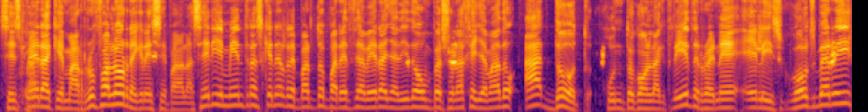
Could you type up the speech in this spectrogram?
Se espera que Mark Ruffalo regrese para la serie, mientras que en el reparto parece haber añadido a un personaje llamado A-Dot, junto con la actriz Renée Ellis Goldsberry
